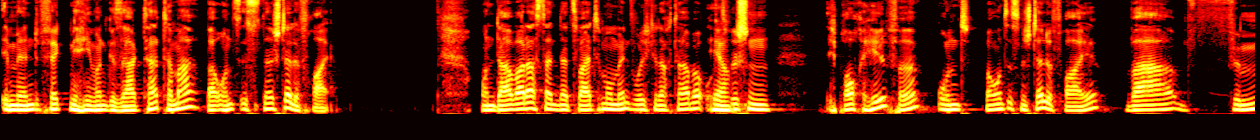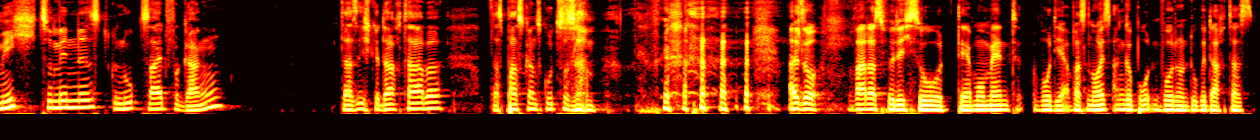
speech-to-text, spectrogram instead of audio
im Endeffekt mir jemand gesagt hat, hör mal, bei uns ist eine Stelle frei. Und da war das dann der zweite Moment, wo ich gedacht habe, Ja. zwischen ich brauche Hilfe und bei uns ist eine Stelle frei, war für mich zumindest genug Zeit vergangen, dass ich gedacht habe, das passt ganz gut zusammen. also war das für dich so der Moment, wo dir was Neues angeboten wurde und du gedacht hast,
